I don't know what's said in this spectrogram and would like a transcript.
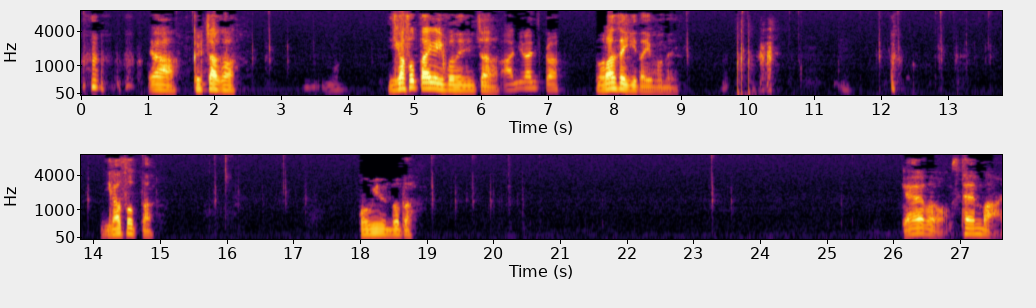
야, 글자가. 니가 썼다, 이가, 이번엔 진짜. 아니라니까. 노란색이다, 이번엔. 니가 썼다. 범인은 너다. Get up, stand by,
